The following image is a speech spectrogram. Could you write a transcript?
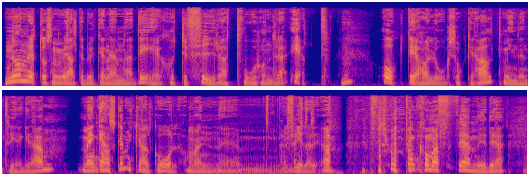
Numret då som vi alltid brukar nämna det är 74 201 Mm. Och det har låg sockerhalt, mindre än 3 gram. Men ganska mycket alkohol om man eh, Perfekt. gillar det. Ja, 14,5 är det. Ja.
